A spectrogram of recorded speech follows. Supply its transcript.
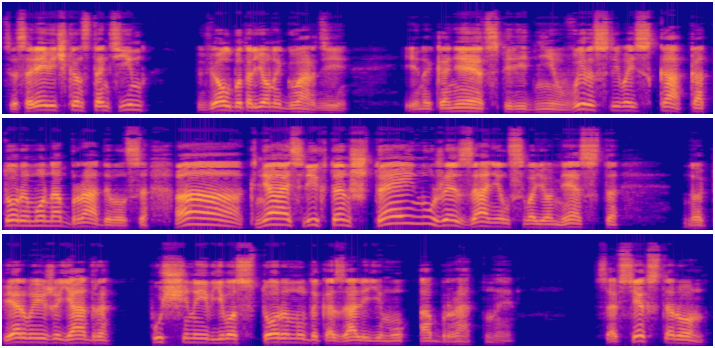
Цесаревич Константин вел батальоны гвардии, и, наконец, перед ним выросли войска, которым он обрадовался. «А, князь Лихтенштейн уже занял свое место!» Но первые же ядра, пущенные в его сторону, доказали ему обратное. Со всех сторон —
